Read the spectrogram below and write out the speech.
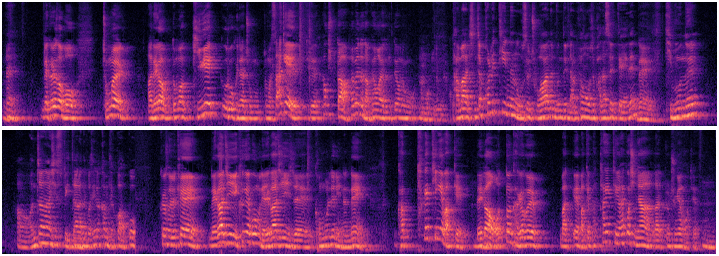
네. 네, 그래서 뭐 정말 아 내가 너무 기획으로 그냥 좀 정말 싸게 되게 하고 싶다 하면은 남평화에서 좀 떼어놓은 방법도 있고. 다만 진짜 퀄리티 있는 옷을 좋아하는 분들이 남평화 옷을 받았을 때에는 네. 기분을 어, 언짢아하실 수도 있다라는 거 생각하면 될 것 같고 그래서 이렇게 네 가지 크게 보면 네 가지 이제 건물들이 있는데 각 타겟팅에 맞게 내가 어떤 가격을 맞게 맞게 파- 타겟팅을 할 것이냐가 좀 중요한 것 같아요. 음,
